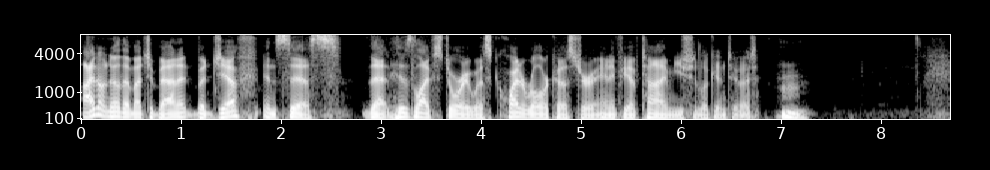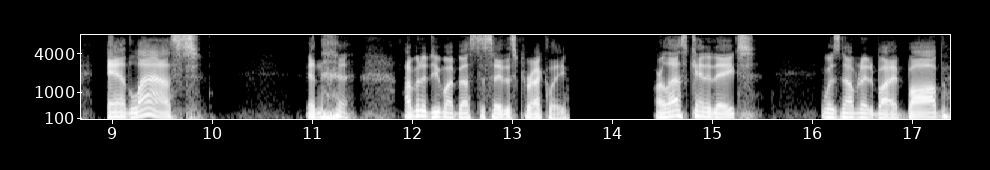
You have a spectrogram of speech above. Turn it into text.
I don't know that much about it, but Jeff insists that his life story was quite a roller coaster, and if you have time, you should look into it. Hmm. And last, and I'm going to do my best to say this correctly. Our last candidate was nominated by Bob,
